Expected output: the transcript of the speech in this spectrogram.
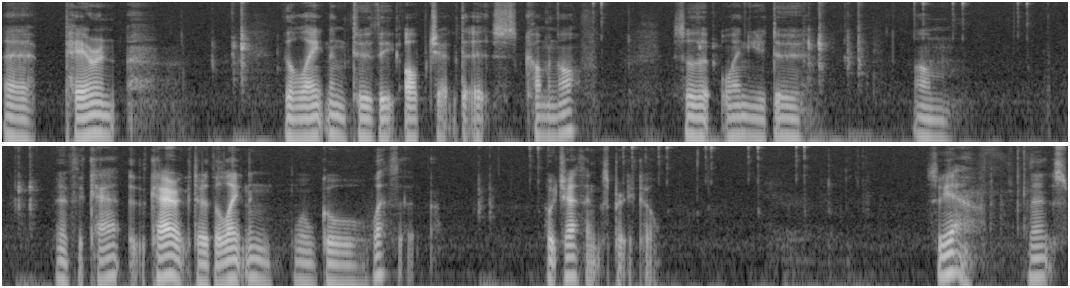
uh, parent the lightning to the object that it's coming off, so that when you do um move the cat the character, the lightning will go with it, which I think is pretty cool. So yeah, that's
